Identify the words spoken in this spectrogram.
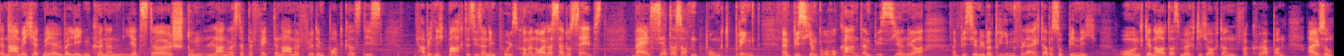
Der Name, ich hätte mir ja überlegen können, jetzt äh, stundenlang, was der perfekte Name für den Podcast ist. Habe ich nicht gemacht. Es ist ein Impuls kommen, euer sei du selbst weil es ja das auf den Punkt bringt. Ein bisschen provokant, ein bisschen, ja, ein bisschen übertrieben vielleicht, aber so bin ich. Und genau das möchte ich auch dann verkörpern. Also,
